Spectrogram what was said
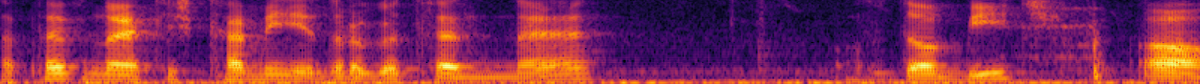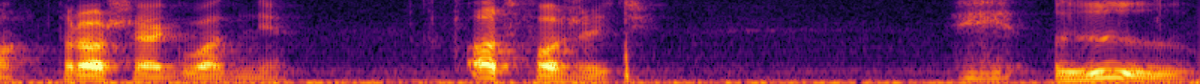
Na pewno jakieś kamienie drogocenne. Ozdobić. O, proszę, jak ładnie. Otworzyć. Uuu.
